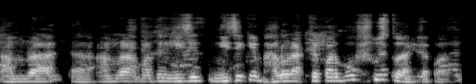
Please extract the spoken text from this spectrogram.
আমরা আমরা আমাদের নিজে, নিজেকে ভালো রাখতে পারব, সুস্থ রাখতে পারব।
